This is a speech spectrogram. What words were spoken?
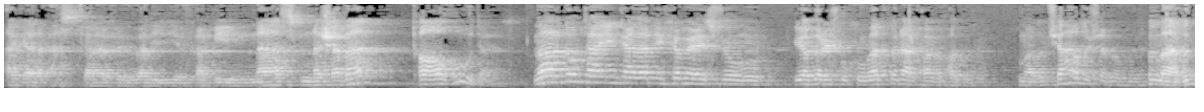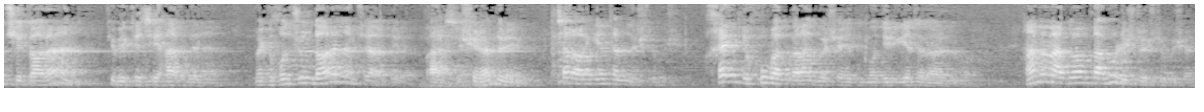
اگر از طرف ولی فقیه نصب نشود تاغود است. مردم تعیین کردن که رئیس جمهور یا برش حکومت کنه هر کار بخواد مردم چه حق داشتن مردم چه کارن که به کسی حق بدن؟ مگه خودشون دارن هم چه حقی رو بحثش نداریم. صلاحیت هم داشته باشه. خیلی خوب هم بلد باشه مدیریت مردم همه مردم قبولش داشته باشه.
